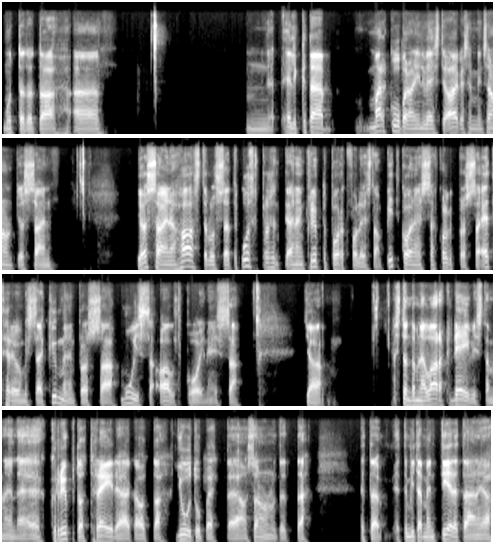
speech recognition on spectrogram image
Mutta tota, äh, eli tämä Mark Cuban on ilmeisesti aikaisemmin sanonut jossain, jossain haastelussa, että 60 prosenttia hänen kryptoportfoliosta on bitcoineissa, 30 prosenttia Ethereumissa ja 10 prosenttia muissa altcoineissa. Ja sitten on tämmöinen Lark Davis, tämmöinen kryptotrader kautta YouTubettaja on sanonut, että, että, että mitä me tiedetään ja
